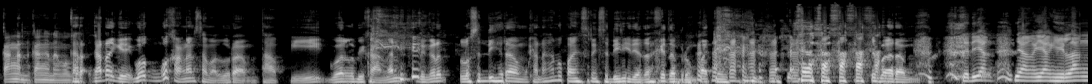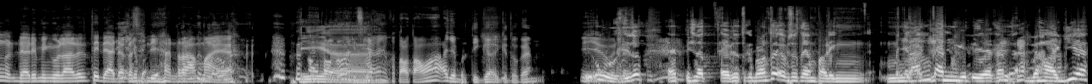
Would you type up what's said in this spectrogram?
kangen kangen sama gue. Kar karena gini, gue gue kangen sama lu Ram. Tapi gue lebih kangen denger lo sedih Ram, karena kan lu paling sering sedih nih di antara kita berempat nih. Coba Ram. Jadi yang yang yang hilang dari minggu lalu tidak ada iya, kesedihan Rama ya. Iya. Tawa-tawa ketawa-tawa aja bertiga gitu kan. Iya, uh, itu episode episode kemarin tuh episode yang paling menyenangkan gitu ya kan bahagia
